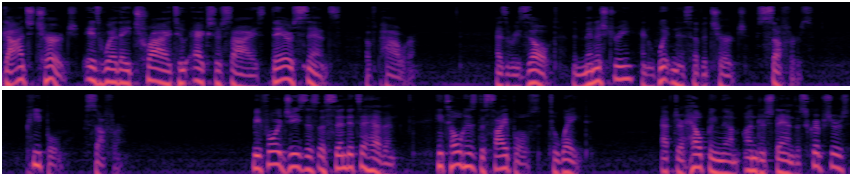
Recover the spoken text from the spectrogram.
God's church is where they try to exercise their sense of power. As a result, the ministry and witness of the church suffers. People suffer. Before Jesus ascended to heaven, he told his disciples to wait. After helping them understand the scriptures,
